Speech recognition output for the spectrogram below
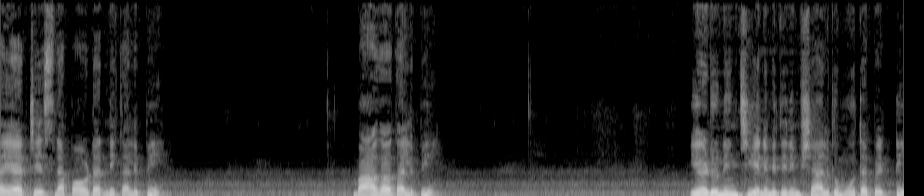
తయారు చేసిన పౌడర్ని కలిపి బాగా కలిపి ఏడు నుంచి ఎనిమిది నిమిషాలకు మూత పెట్టి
